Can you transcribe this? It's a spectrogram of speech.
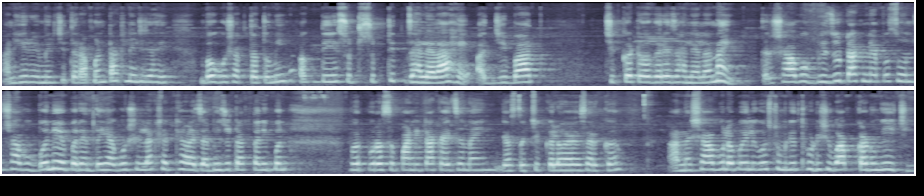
आणि हिरवी मिरची तर आपण टाकलेली आहे. बघू शकता तुम्ही अगदी सुटसुट्टीत झालेला आहे. अजिबात चिकट वगैरे झालेला नाही. तर शाबू भिजू टाकण्यापासून शाबू बनेपर्यंत ह्या गोष्टी लक्षात ठेवायच्या. भिजू टाकताना पण भरपूर असं पाणी टाकायचं नाही. जास्त चिकल व्हायसारखं. आणि शाबूला पहिली गोष्ट म्हणजे थोडीशी वाफ काढून घ्यायची.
